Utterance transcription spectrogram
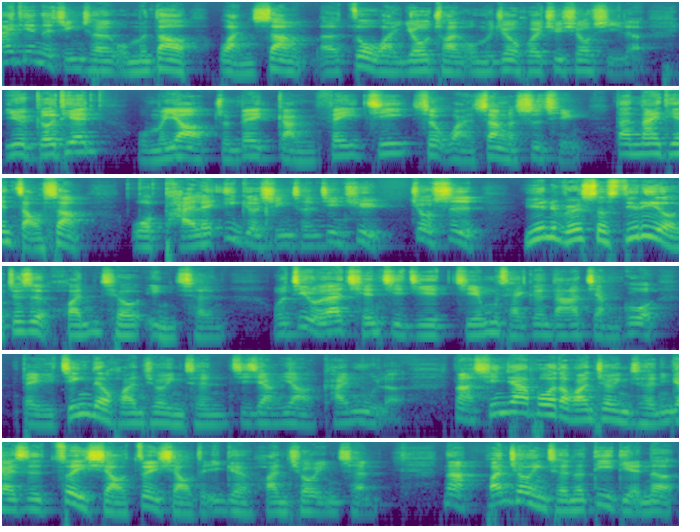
那一天的行程，我们到晚上，呃，坐完游船，我们就回去休息了。因为隔天我们要准备赶飞机，是晚上的事情。但那一天早上，我排了一个行程进去，就是 Universal Studio，就是环球影城。我记得我在前几集节目才跟大家讲过，北京的环球影城即将要开幕了。那新加坡的环球影城应该是最小最小的一个环球影城。那环球影城的地点呢？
